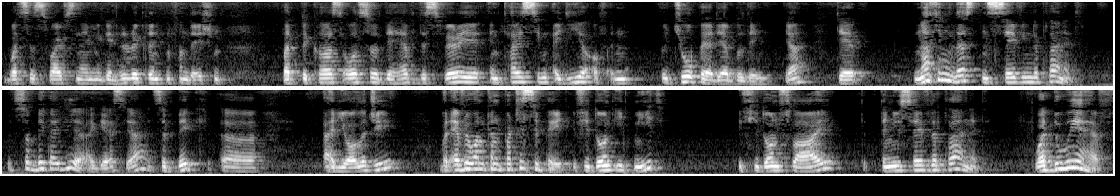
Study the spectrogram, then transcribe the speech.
what's his wife's name again, Hillary Clinton Foundation, but because also they have this very enticing idea of an utopia they're building. Yeah, they're nothing less than saving the planet. It's a big idea, I guess. Yeah, it's a big uh, ideology, but everyone can participate. If you don't eat meat, if you don't fly, then you save the planet. What do we have?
